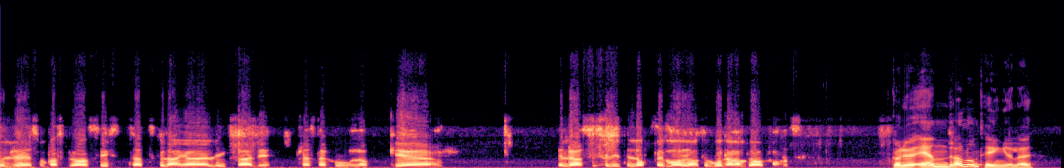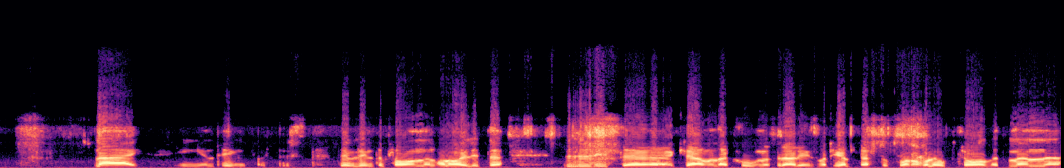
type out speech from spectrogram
gjorde det så pass bra sist att skulle han göra en likvärdig prestation och eh, det löser sig lite lopp imorgon så borde han ha bra chans. ska du ändra någonting eller? Nej, ingenting faktiskt. Det är väl inte planen. Han har ju lite, lite krävande aktioner och sådär. Det har inte varit helt lätt att få honom att hålla ihop travet men eh,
